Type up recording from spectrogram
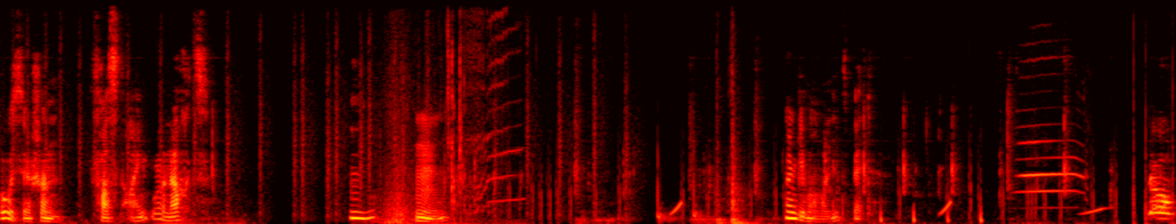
Oh, ist ja schon fast 1 Uhr nachts. Mhm. Hm. Dann gehen wir mal ins Bett. No.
